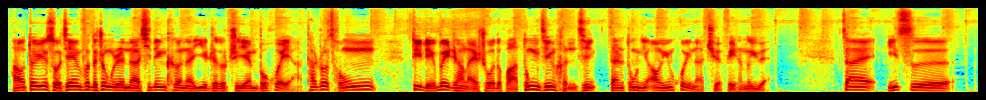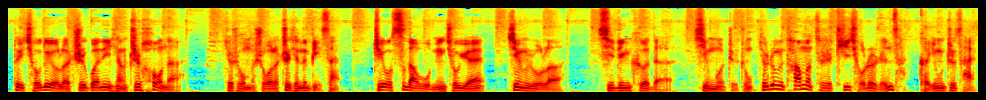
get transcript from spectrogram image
好，对于所肩负的重任呢，希丁克呢一直都直言不讳啊。他说，从地理位置上来说的话，东京很近，但是东京奥运会呢却非常的远。在一次对球队有了直观印象之后呢，就是我们说了之前的比赛，只有四到五名球员进入了希丁克的心目之中，就认为他们才是踢球的人才，可用之才。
